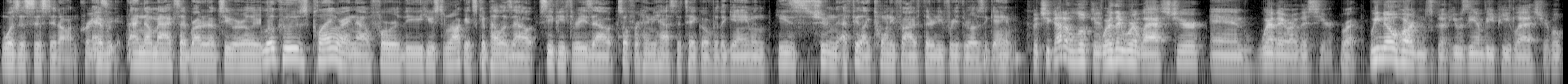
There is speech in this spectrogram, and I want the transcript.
was assisted on. Crazy. I know, Max, I brought it up to you earlier. Look who's playing right now for the Houston Rockets. Capela's out, CP3's out. So for him, he has to take over the game, and he's shooting, I feel like, 25, 30 free throws a game. But you got to look at where they were last year and where they are this year. Right. We know Harden's good. He was the MVP last year, but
